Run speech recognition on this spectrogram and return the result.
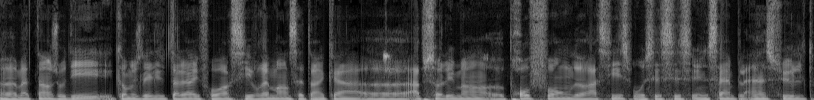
Euh, maintenant, je vous dis, comme je l'ai dit tout à l'heure, il faut voir si vraiment c'est un cas euh, absolument euh, profond de racisme ou c'est une simple insulte.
